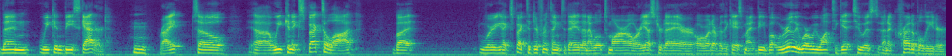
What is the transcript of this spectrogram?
then we can be scattered. Right? So uh, we can expect a lot, but we expect a different thing today than I will tomorrow or yesterday or, or whatever the case might be. But really, where we want to get to is an credible leader,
